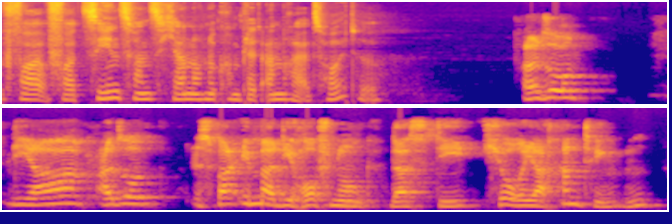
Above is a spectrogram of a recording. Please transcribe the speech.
vor, vor 10, 20 Jahren noch eine komplett andere als heute. Also, ja, also es war immer die Hoffnung, dass die Chorea Huntington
